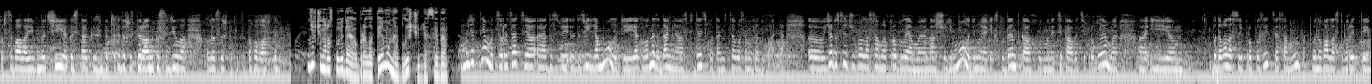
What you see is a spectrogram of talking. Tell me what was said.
Працювала і вночі, якось так до 5 до 6 ранку сиділа, але все ж таки це того варте. Дівчина розповідає, обрала тему найближчу для себе. Моя тема це організація е, дозвілля молоді як головне завдання студентського та місцевого самоврядування. Е, Я досліджувала саме проблеми нашої молоді. Ну як як студентка, мене цікаві ці проблеми е, і. Подавала свої пропозиції, Сам ну, пропонувала створити е,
